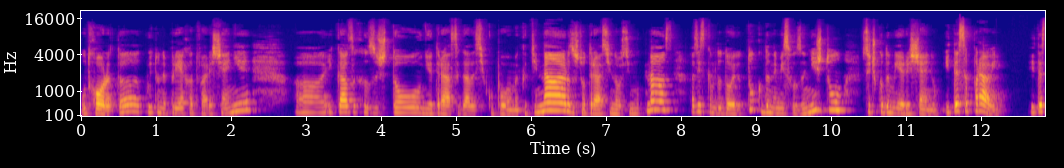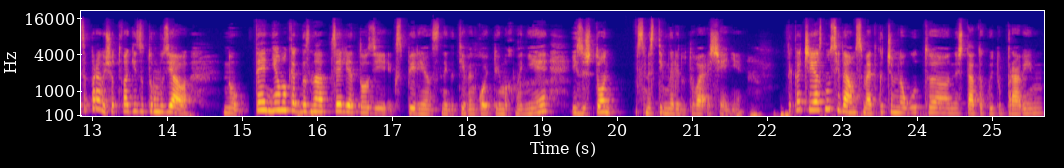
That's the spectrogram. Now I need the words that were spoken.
от хората, които не приеха това решение а, и казаха защо ние трябва сега да си купуваме катинар, защо трябва да си носим от нас. Аз искам да дойда тук, да не мисля за нищо, всичко да ми е решено. И те са прави. И те са прави, защото това ги затормозява. Но те няма как да знаят целият този експириенс негативен, който имахме ние и защо сме стигнали до това решение. Така че ясно си давам сметка, че много от нещата, които правим,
